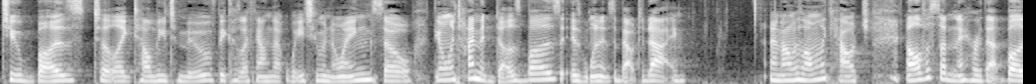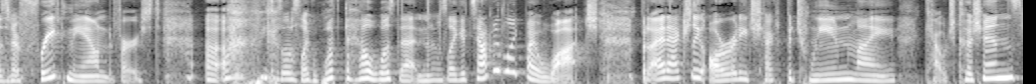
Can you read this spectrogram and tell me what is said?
to buzz to like tell me to move because I found that way too annoying. So the only time it does buzz is when it's about to die and I was on the couch, and all of a sudden I heard that buzz, and it freaked me out at first uh, because I was like, "What the hell was that?" And then I was like, "It sounded like my watch," but I had actually already checked between my couch cushions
